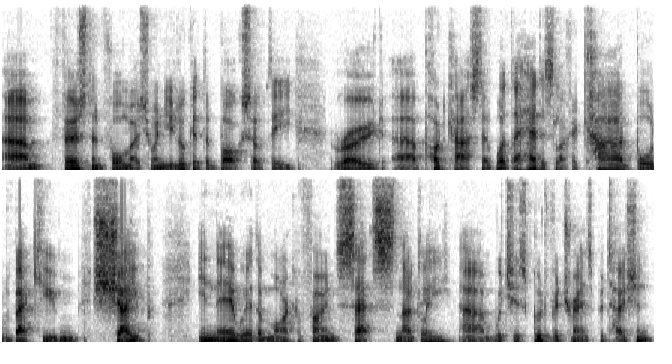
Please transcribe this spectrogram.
Um, first and foremost, when you look at the box of the Rode uh, Podcaster, what they had is like a cardboard vacuum shape in there where the microphone sat snugly, um, which is good for transportation.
